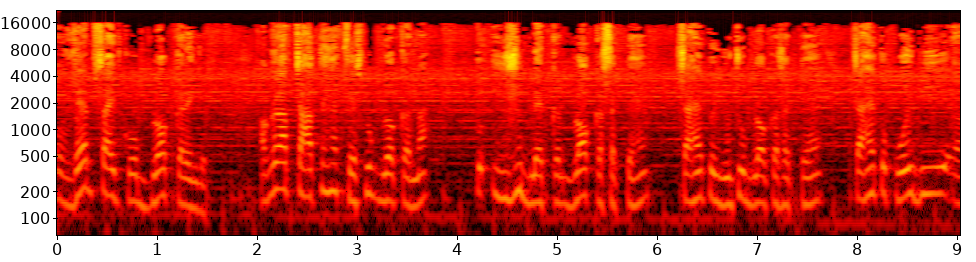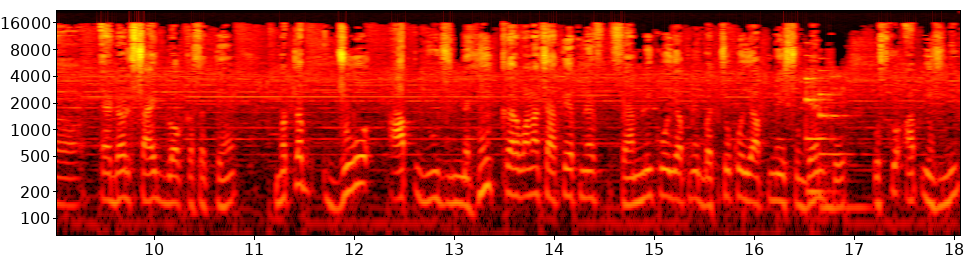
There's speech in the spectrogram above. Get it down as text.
वेबसाइट को ब्लॉक करेंगे। अगर आप चाहते हैं फेसबुक ब्लॉक करना तो ईजी ब्लैक कर ब्लॉक कर सकते हैं। चाहे तो यूट्यूब ब्लॉक कर सकते हैं। चाहे तो कोई भी एडल्ट साइट ब्लॉक कर सकते हैं। मतलब जो आप यूज़ नहीं करवाना चाहते अपने फैमिली को या अपने बच्चों को या अपने स्टूडेंट को, उसको आप इजीली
